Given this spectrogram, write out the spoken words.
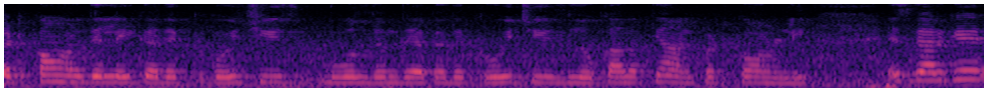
ਭਟਕਾਉਣ ਦੇ ਲਈ ਕਦੇ ਕੋਈ ਚੀਜ਼ ਬੋਲ ਦਿੰਦੇ ਆ, ਕਦੇ ਕੋਈ ਚੀਜ਼ ਲੋਕਾਂ ਦਾ ਧਿਆਨ ਭਟਕਾਉਣ ਲਈ। ਇਸ ਕਰਕੇ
